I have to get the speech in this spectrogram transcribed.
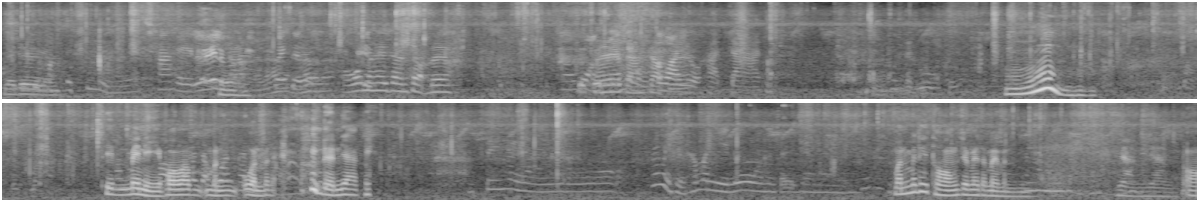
ไม่ดื้อนะใช่เลยหรือเปล่าโอ้ไม่ให้อาจารจับเลยเอห่วงเนื้อของตัวอยู่ค่ะจานอืมที่ไม่หนีเพราะว่ามันอ้วนไปเลยเดินยากนี่มันไมันไม่ได้ท้องใช่ไหมทำไมมันอย่างอย่างอ๋อ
